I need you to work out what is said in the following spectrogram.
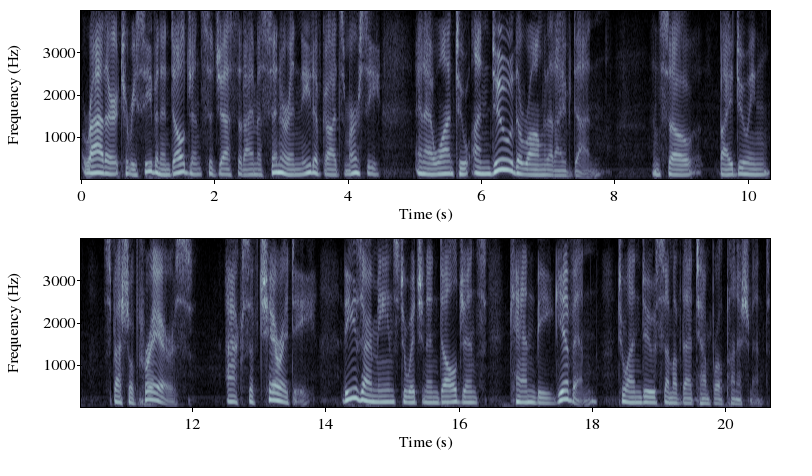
Rather, to receive an indulgence suggests that I'm a sinner in need of God's mercy and I want to undo the wrong that I've done. And so, by doing special prayers, acts of charity, these are means to which an indulgence can be given to undo some of that temporal punishment.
